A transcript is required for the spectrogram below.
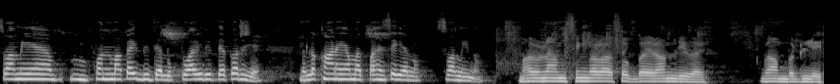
સ્વામીએ ફોનમાં કહી દીધેલું તું આવી રીતે કરજે. ને લખાણે અમારી પાસે છે એનું સ્વામીનું. મારું નામ સિંગળ અશોકભાઈ રામજીભાઈ ગામ બદલી.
